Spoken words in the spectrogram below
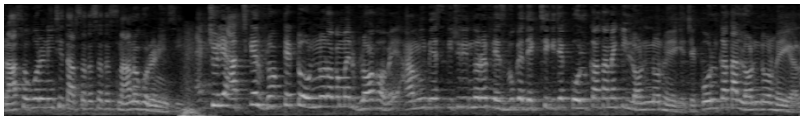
ব্রাশও করে নিয়েছি, তার সাথে সাথে স্নানও করে নিয়েছি। অ্যাকচুয়ালি আজকের ভ্লগটা একটু অন্য রকমের ভ্লগ হবে। আমি বেশ কিছুদিন ধরে ফেসবুকে দেখছি কি যে কলকাতা নাকি লন্ডন হয়ে গেছে। কলকাতা লন্ডন হয়ে গেল।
